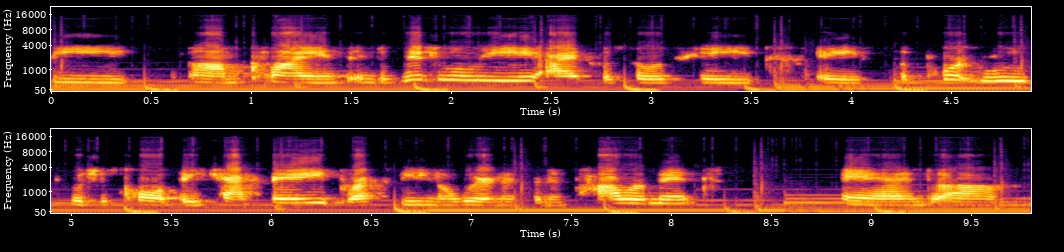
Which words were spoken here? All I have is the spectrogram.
see um, clients individually. I facilitate a support group, which is called BAE Cafe, Breastfeeding Awareness and Empowerment. And um,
